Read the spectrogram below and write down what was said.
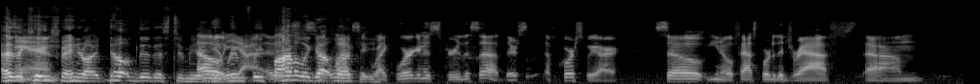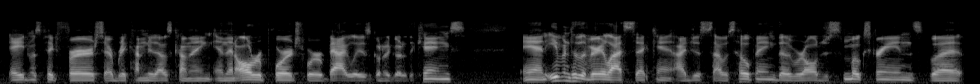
As a And- Kings fan, you're like, don't do this to me Oh again. We, yeah, we it finally so got classic. lucky. Like we're gonna screw this up. There's, of course we are. So you know, fast forward to the draft. Um, Ayton was picked first. Everybody kind of knew that was coming, and then all reports were Bagley was going to go to the Kings. And even to the very last second, I just I was hoping they were all just smoke screens. But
